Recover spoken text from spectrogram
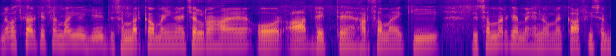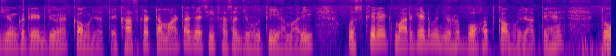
नमस्कार किसान भाइयों, ये दिसंबर का महीना चल रहा है और आप देखते हैं हर समय कि दिसंबर के महीनों में काफ़ी सब्जियों के रेट जो है कम हो जाते हैं। खासकर टमाटर जैसी फ़सल जो होती है हमारी, उसके रेट मार्केट में जो है बहुत कम हो जाते हैं। तो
